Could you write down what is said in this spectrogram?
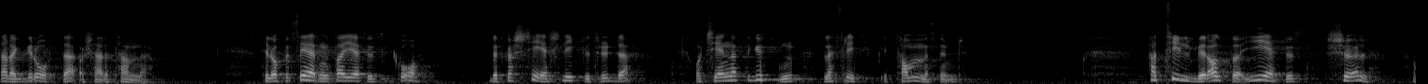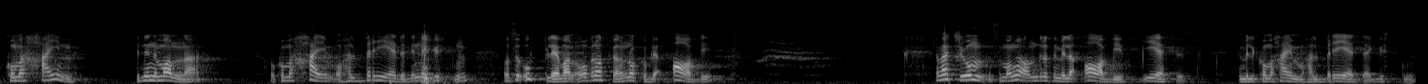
der de gråter og skjærer tenner. Til offiseren sa Jesus, 'Gå, det skal skje slik du trodde.' Og tjenestegutten ble frisk i samme stund. Her tilbyr altså Jesus sjøl å komme hjem til denne mannen her, og komme hjem og helbrede denne gutten. Og så opplever han overraskende nok å bli avvist. Jeg vet ikke om så mange andre som ville avvist Jesus, som ville komme hjem og helbrede gutten.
